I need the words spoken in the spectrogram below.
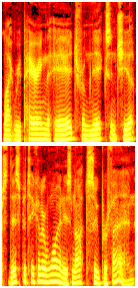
like repairing the edge from nicks and chips. This particular one is not super fine,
